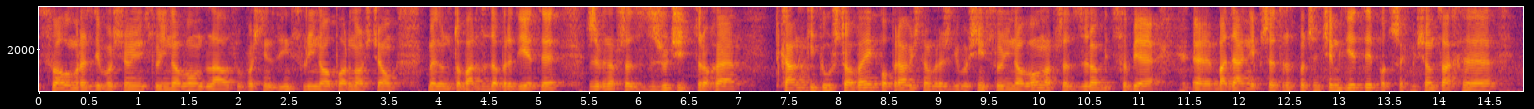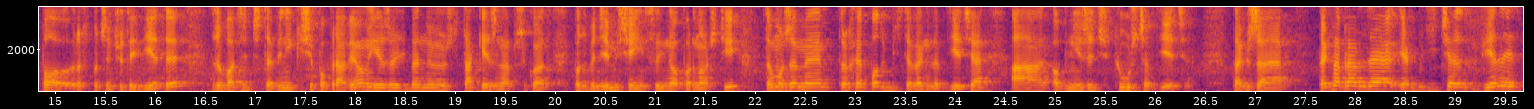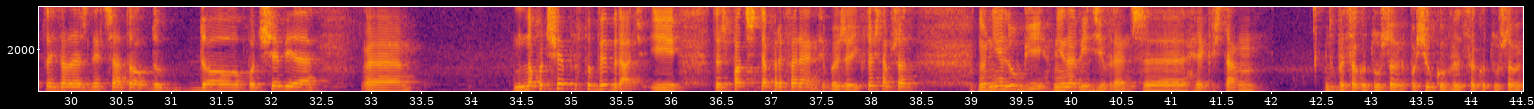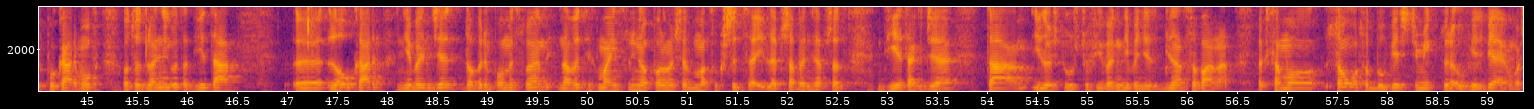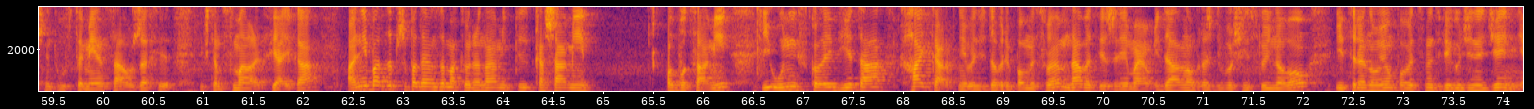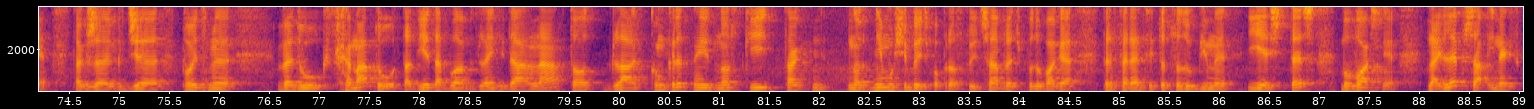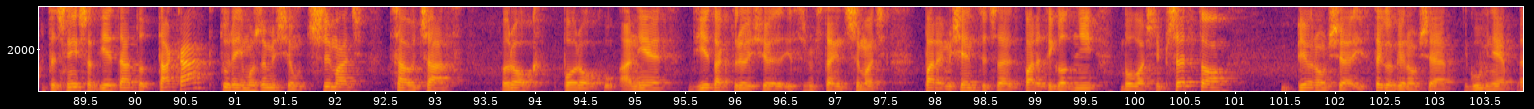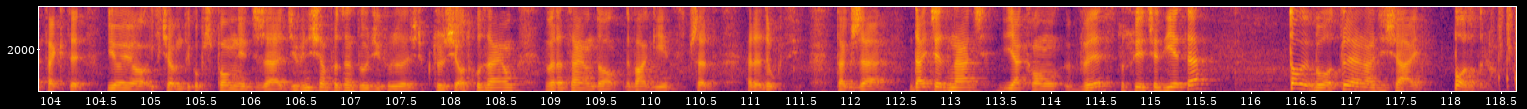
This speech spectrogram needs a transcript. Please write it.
słabą wrażliwością insulinową, dla osób właśnie z insulinoopornością. Będą to bardzo dobre diety, żeby na przykład zrzucić trochę tkanki tłuszczowej, poprawić tą wrażliwość insulinową, na przykład zrobić sobie e, badanie przed rozpoczęciem diety, po trzech miesiącach e, po rozpoczęciu tej diety, zobaczyć czy te wyniki się poprawią. Jeżeli będą już takie, że na przykład pozbędziemy się insulinooporności, to możemy trochę podbić te węgle w diecie, a obniżyć tłuszcze w diecie. Także tak naprawdę, jak widzicie, wiele jest tutaj zależnych, trzeba to do, do pod siebie e, no pod siebie po prostu wybrać i też patrzeć na preferencje, bo jeżeli ktoś na przykład no nie lubi, nienawidzi wręcz e, jakichś tam wysokotłuszczowych posiłków, wysokotłuszczowych pokarmów, no to dla niego ta dieta low carb nie będzie dobrym pomysłem, nawet jak ma insulinooporność albo ma cukrzycę i lepsza będzie na przykład dieta, gdzie ta ilość tłuszczów i węgli będzie zbilansowana. Tak samo są osoby, uwierzcie mi, które uwielbiają właśnie tłuste mięsa, orzechy, jakiś tam smalec, jajka, a nie bardzo przypadają za makaronami, kaszami, owocami i u nich z kolei dieta high carb nie będzie dobrym pomysłem, nawet jeżeli mają idealną wrażliwość insulinową i trenują powiedzmy dwie godziny dziennie. Także gdzie powiedzmy według schematu ta dieta byłaby dla nich idealna, to dla konkretnej jednostki tak no, nie musi być po prostu i trzeba brać pod uwagę preferencje i to co lubimy jeść też, bo właśnie najlepsza i najskuteczniejsza dieta to taka, której możemy się trzymać cały czas rok po roku, a nie dieta, której się jesteśmy w stanie trzymać parę miesięcy czy nawet parę tygodni, bo właśnie przez to biorą się i z tego biorą się głównie efekty jojo i chciałbym tylko przypomnieć, że 90% ludzi, którzy, którzy się odchudzają, wracają do wagi sprzed redukcji. Także dajcie znać, jaką wy stosujecie dietę. To by było tyle na dzisiaj. Pozdro!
